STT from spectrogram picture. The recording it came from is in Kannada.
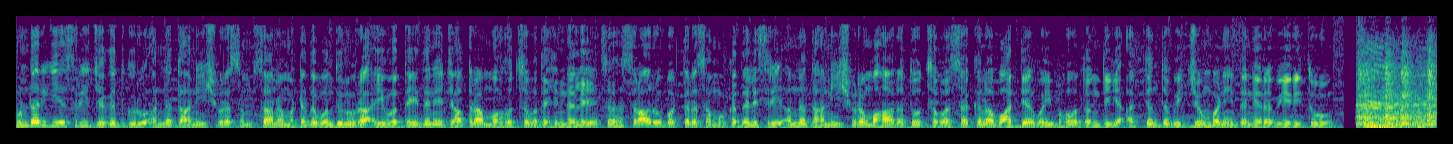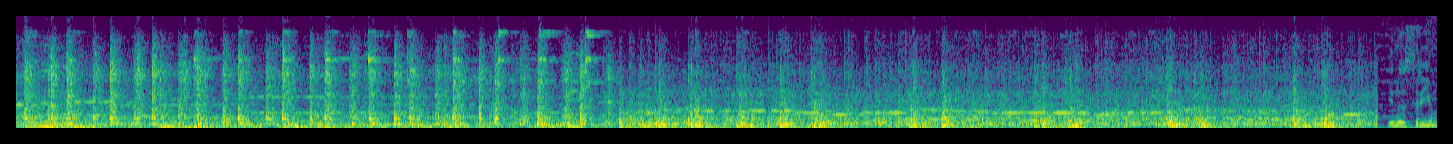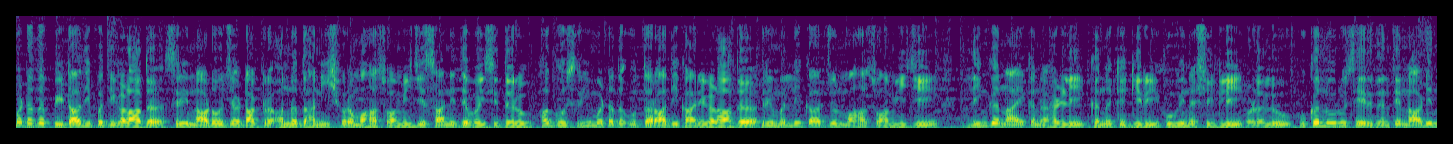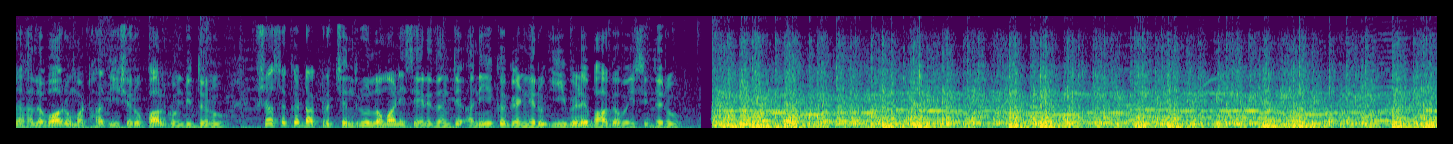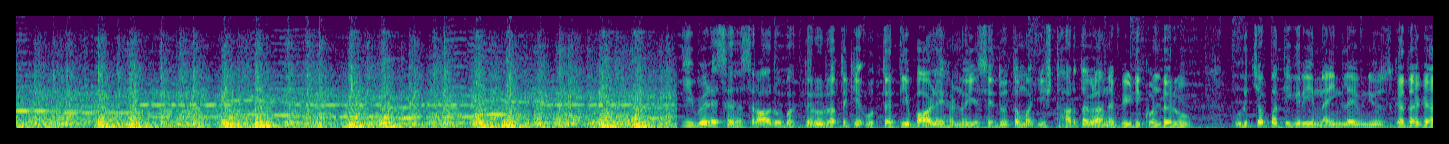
ಮುಂಡರಗಿಯ ಶ್ರೀ ಜಗದ್ಗುರು ಅನ್ನದಾನೀಶ್ವರ ಸಂಸ್ಥಾನ ಮಠದ ಒಂದು ನೂರ ಐವತ್ತೈದನೇ ಜಾತ್ರಾ ಮಹೋತ್ಸವದ ಹಿನ್ನೆಲೆ ಸಹಸ್ರಾರು ಭಕ್ತರ ಸಮ್ಮುಖದಲ್ಲಿ ಶ್ರೀ ಅನ್ನದಾನೀಶ್ವರ ಮಹಾರಥೋತ್ಸವ ಸಕಲ ವಾದ್ಯ ವೈಭವದೊಂದಿಗೆ ಅತ್ಯಂತ ವಿಜೃಂಭಣೆಯಿಂದ ನೆರವೇರಿತು. ಇನ್ನು ಶ್ರೀಮಠದ ಪೀಠಾಧಿಪತಿಗಳಾದ ಶ್ರೀ ನಾಡೋಜ ಡಾಕ್ಟರ್ ಅನ್ನದಾನೀಶ್ವರ ಮಹಾಸ್ವಾಮೀಜಿ ಸಾನ್ನಿಧ್ಯ ವಹಿಸಿದ್ದರು. ಹಾಗೂ ಶ್ರೀಮಠದ ಉತ್ತರಾಧಿಕಾರಿಗಳಾದ ಶ್ರೀ ಮಲ್ಲಿಕಾರ್ಜುನ್ ಮಹಾಸ್ವಾಮೀಜಿ, ಲಿಂಗನಾಯಕನಹಳ್ಳಿ, ಕನಕಗಿರಿ, ಹೂವಿನ ಶಿಗ್ಲಿ ಹೊಳಲು ಕುಕನೂರು ಸೇರಿದಂತೆ ನಾಡಿನ ಹಲವಾರು ಮಠಾಧೀಶರು ಪಾಲ್ಗೊಂಡಿದ್ದರು. ಶಾಸಕ ಡಾಕ್ಟರ್ ಚಂದ್ರು ಲಮಾಣಿ ಸೇರಿದಂತೆ ಅನೇಕ ಗಣ್ಯರು ಈ ವೇಳೆ ಭಾಗವಹಿಸಿದ್ದರು. ಈ ವೇಳೆ ಸಹಸ್ರಾರು ಭಕ್ತರು ರಥಕ್ಕೆ ಉತ್ತತ್ತಿ ಬಾಳೆಹಣ್ಣು ಎಸೆದು ತಮ್ಮ ಇಷ್ಟಾರ್ಥಗಳನ್ನು ಬೇಡಿಕೊಂಡರು. Uduchappa Tigiri nine live news Gadag.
